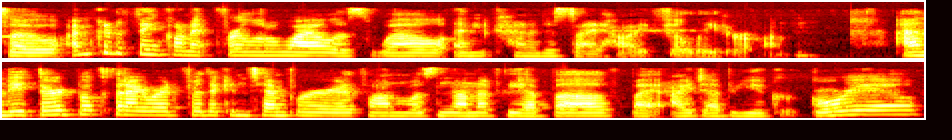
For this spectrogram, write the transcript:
so I'm going to think on it for a little while as well and kind of decide how I feel later on. And the third book that I read for the Contemporary-a-thon was None of the Above by I.W. Gregorio.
